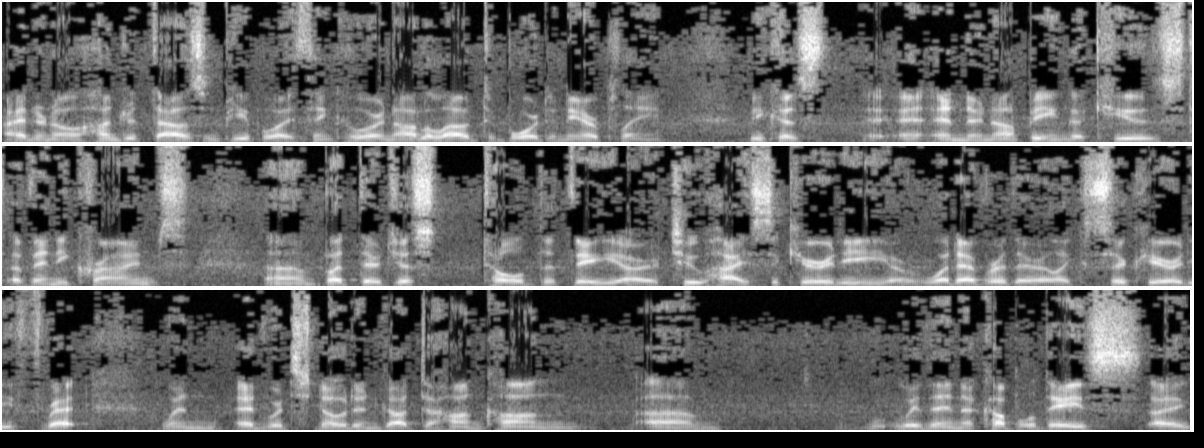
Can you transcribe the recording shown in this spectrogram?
I don't know, 100,000 people, I think, who are not allowed to board an airplane because, and they're not being accused of any crimes, um, but they're just told that they are too high security or whatever. They're like a security threat. When Edward Snowden got to Hong Kong, um, within a couple of days, I,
